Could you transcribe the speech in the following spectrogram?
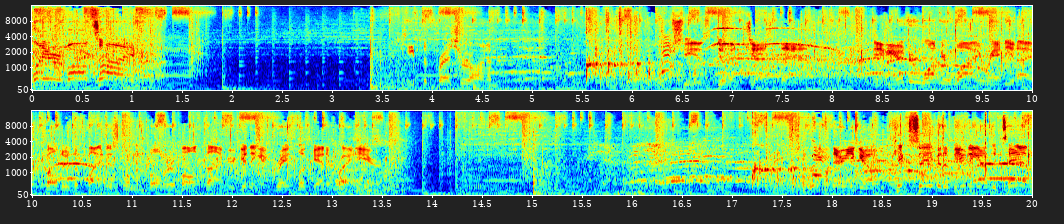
player of all time. Keep the pressure on him. She is doing just that. If you ever wonder why Randy and I have called her the finest woman bowler of all time, you're getting a great look at it right here. There you go. Kick save and a beauty on the 10.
